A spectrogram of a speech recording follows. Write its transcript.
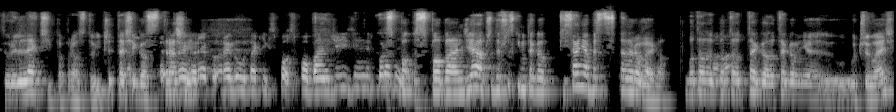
który leci po prostu i czyta się go strasznie Re, regu, reguł takich spo, z pobandzie i z innych poradników. spo, z pobandzie, a przede wszystkim tego pisania bestsellerowego, bo to, bo to tego, tego mnie uczyłeś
